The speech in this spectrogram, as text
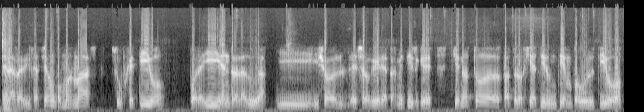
En la rehabilitación, como es más subjetivo, por ahí entra la duda. Y, yo eso es lo que quería transmitir, que, que no toda patología tiene un tiempo evolutivo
